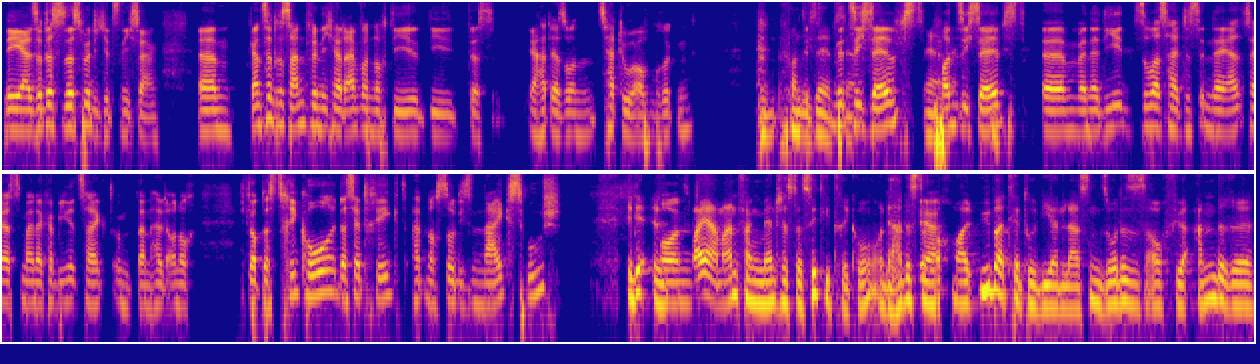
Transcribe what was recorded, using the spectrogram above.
Nee, also das, das würde ich jetzt nicht sagen. Ähm, ganz interessant finde ich halt einfach noch die, die, das, er hat ja so ein Tattoo auf dem Rücken. Von sich selbst. Mit ja. sich selbst, ja. von sich selbst. Ähm, wenn er die sowas halt das in der das erste Mal in der Kabine zeigt und dann halt auch noch, ich glaube, das Trikot, das er trägt, hat noch so diesen Nike-Swoosh. Äh, das war ja am Anfang Manchester City-Trikot und er hat es dann ja. nochmal übertätowieren lassen, so dass es auch für andere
